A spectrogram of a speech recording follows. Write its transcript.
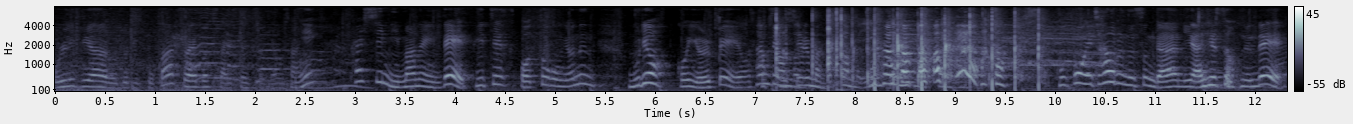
올리비아 로드리고가 drivers license 영상이 82만 회인데 BTS Butter 공연은 무려 거의 10배예요. 박수 한번, 321만. 박수 한번. 인스타그램 박수 한번. 국뽕이 차오르는 순간이 아닐 수 없는데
